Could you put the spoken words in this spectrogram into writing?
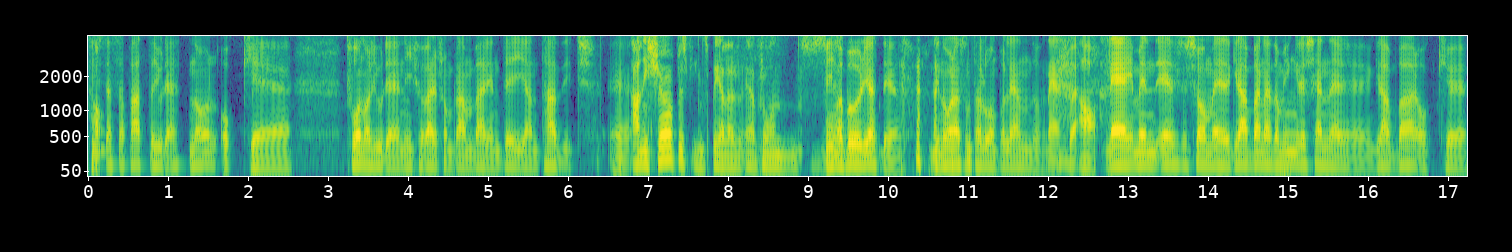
Christian Zapata gjorde 1-0 och eh, 2-0 gjorde nyförvärv från Brandbergen, Dejan Tadic. Eh, Ja, ni köper in spelare eh, från... vi har börjat det. Det är några som tar lån på Lendo. Nej jag. Ja. Nej men eftersom eh, grabbarna, de yngre känner eh, grabbar och eh,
